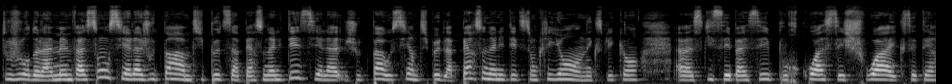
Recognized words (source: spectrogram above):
toujours de la même façon, si elle ajoute pas un petit peu de sa personnalité, si elle ajoute pas aussi un petit peu de la personnalité de son client en expliquant euh, ce qui s'est passé, pourquoi ses choix, etc.,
